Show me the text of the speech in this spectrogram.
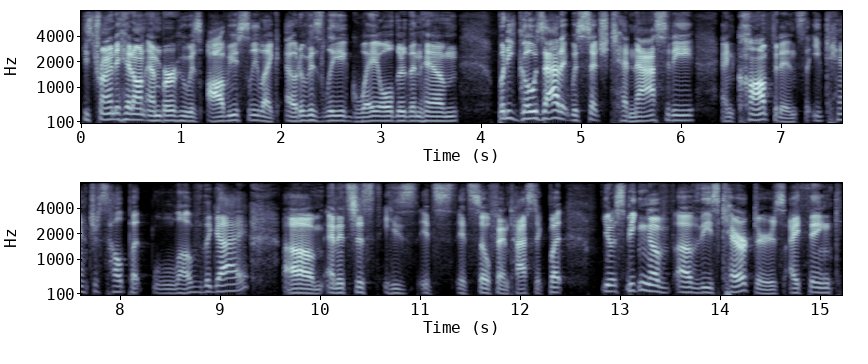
he's trying to hit on Ember, who is obviously like out of his league, way older than him, but he goes at it with such tenacity and confidence that you can't just help but love the guy. Um, and it's just he's it's it's so fantastic. But you know, speaking of of these characters, I think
